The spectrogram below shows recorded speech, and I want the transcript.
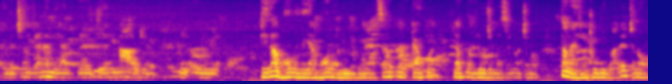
ကျွန်တော်ကျန်တဲ့နေရာဒီနာအဖြစ်ဒီဟိုဒေတာဘောင်းနေရာဘောင်းတော်လူတွေကတော့စမ်းပွင့်ကံပွင့်လက်ပွင့်လိုချင်တယ်ဆိုတော့ကျွန်တော်တတ်နိုင်ဆုံးထိုးမိပါတယ်ကျွန်တော်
